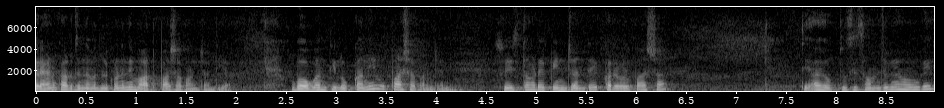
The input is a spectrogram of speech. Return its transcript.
ਗ੍ਰਹਿਣ ਕਰ ਜਾਂਦੇ, ਮਤਲਬ ਕਿ ਉਹਨਾਂ ਦੀ ਮਾਤ ਭਾਸ਼ਾ ਬਣ ਜਾਂਦੀ ਆ। ਬਹੁਗਿਣਤੀ ਲੋਕਾਂ ਦੀ ਉਹ ਭਾਸ਼ਾ ਬਣ ਜਾਂਦੀ। ਹੈ ਸੋ ਇਸ ਤੁਹਾਡੇ ਪਿੰਜਨ ਤੇ ਕਰਿਓਲ ਭਾਸ਼ਾ। ਤੇ ਆਈ ਹੋਪ ਤੁਸੀਂ ਸਮਝ ਗਏ ਹੋਵੋਗੇ।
